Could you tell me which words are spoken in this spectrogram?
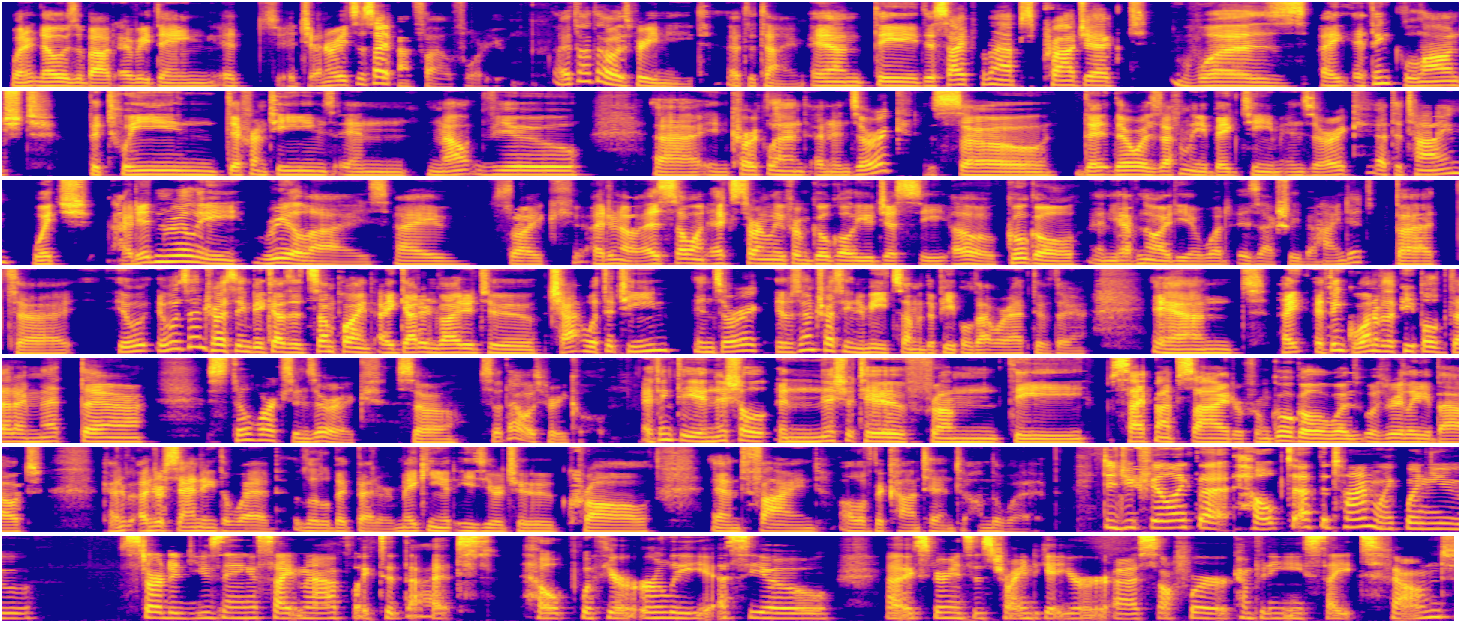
when it knows about everything, it, it generates a sitemap file for you. I thought that was pretty neat at the time. And the, the sitemaps project was, I, I think, launched between different teams in Mountain View, uh, in Kirkland, and in Zurich. So th there was definitely a big team in Zurich at the time, which I didn't really realize. I like, I don't know, as someone externally from Google, you just see, oh, Google, and you have no idea what is actually behind it. But uh, it, it was interesting because at some point I got invited to chat with the team in Zurich. It was interesting to meet some of the people that were active there. And I, I think one of the people that I met there still works in Zurich. So, so that was pretty cool. I think the initial initiative from the sitemap side or from Google was, was really about kind of understanding the web a little bit better, making it easier to crawl and find all of the content on the web. Did you feel like that helped at the time? Like when you started using a sitemap? Like, did that help with your early SEO uh, experiences trying to get your uh, software company site found?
